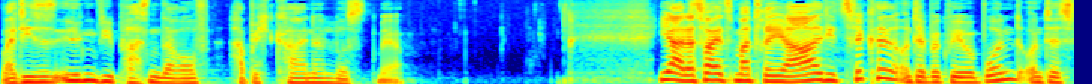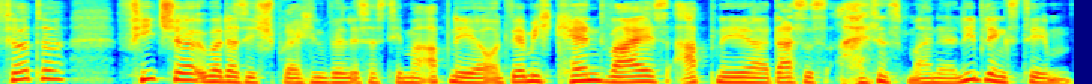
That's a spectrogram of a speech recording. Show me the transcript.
Weil dieses irgendwie passen darauf habe ich keine Lust mehr. Ja, das war jetzt Material, die Zwickel und der bequeme Bund. Und das vierte Feature, über das ich sprechen will, ist das Thema Abnäher. Und wer mich kennt, weiß, Abnäher, das ist eines meiner Lieblingsthemen.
